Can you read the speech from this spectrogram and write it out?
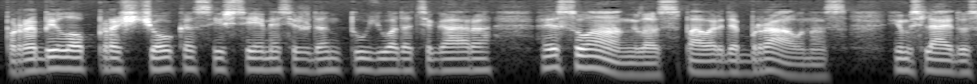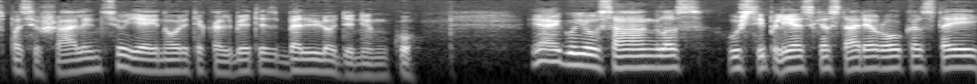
prabilo praščiokas išsėmęs iš dantų juodą cigarą, esu anglas, pavardė Braunas. Jums leidus pasišalinsiu, jei norite kalbėtis beliodininku. Jeigu jūs anglas, Užsiplieskęs tarė Rokas, tai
